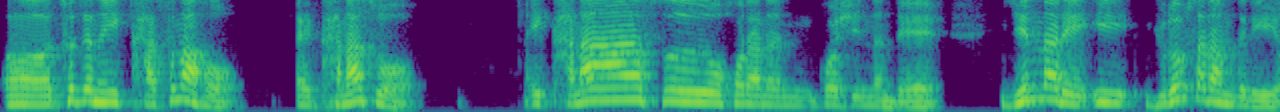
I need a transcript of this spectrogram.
어, 첫째는 이 카스나호, 에, 카나스호, 이 카나스호라는 곳이 있는데 옛날에 이 유럽 사람들이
